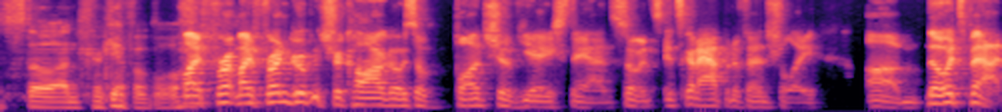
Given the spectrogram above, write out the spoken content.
still unforgivable. My friend my friend group in Chicago is a bunch of Yay stands, so it's it's gonna happen eventually. Um, no, it's bad.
